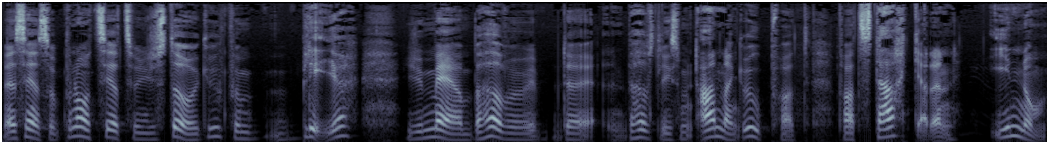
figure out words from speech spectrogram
Men sen så på något sätt så ju större gruppen blir, ju mer behöver det, behövs liksom en annan grupp för att, för att stärka den inom,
